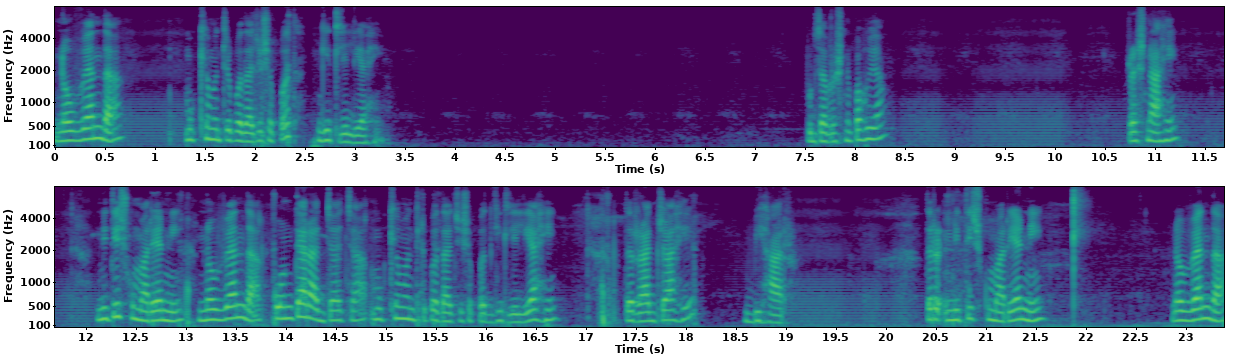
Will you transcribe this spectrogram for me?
नवव्यांदा मुख्यमंत्रीपदाची शपथ घेतलेली आहे. पुढचा प्रश्न पाहूया. प्रश्न आहे नितीश कुमार यांनी नवव्यांदा कोणत्या राज्याच्या मुख्यमंत्रीपदाची शपथ घेतलेली आहे? तर राज्य आहे बिहार. तर नितीश कुमार यांनी नव्यांदा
